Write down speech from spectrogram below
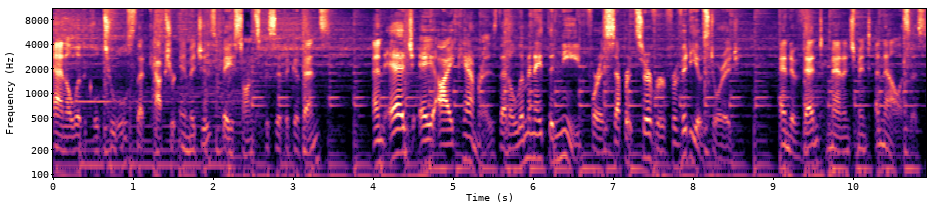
analytical tools that capture images based on specific events, and edge AI cameras that eliminate the need for a separate server for video storage, and event management analysis.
